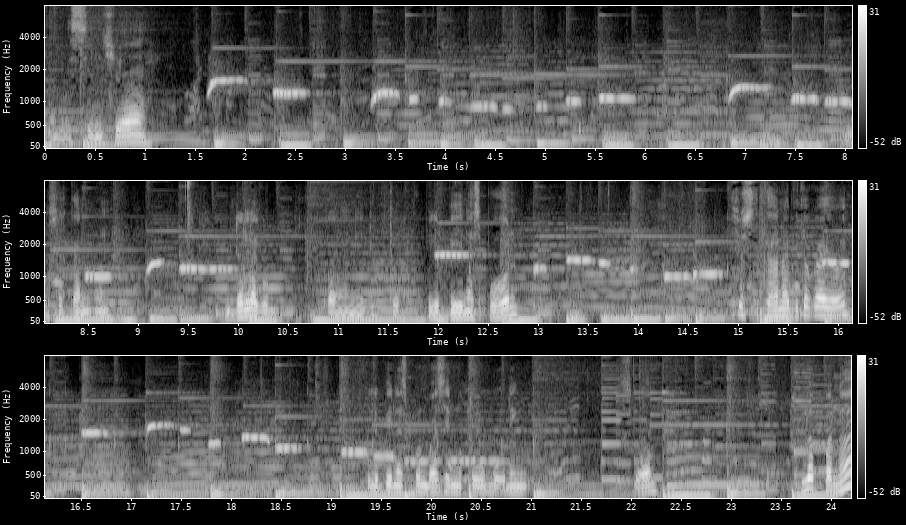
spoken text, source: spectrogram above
Tamis yun siya. Sa kanon dala ko kanan ni dito. Pilipinas pohon sus kahanap ito kayo eh. Pilipinas pohon basin mo tubo ning suan wala pa na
